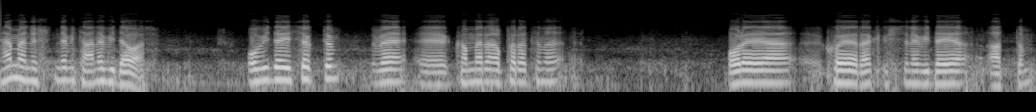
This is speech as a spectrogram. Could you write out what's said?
hemen üstünde bir tane vida var. O vidayı söktüm ve e, kamera aparatını oraya e, koyarak üstüne vidayı attım.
